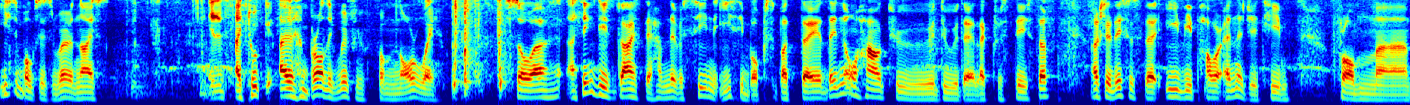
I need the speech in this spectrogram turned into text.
EaseeBox is very nice. I took, I brought it with me from Norway. So uh, I think these guys, they have never seen the EaseeBox, but they, they know how to do the electricity stuff. Actually, this is the EV Power Energy team from, uh,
